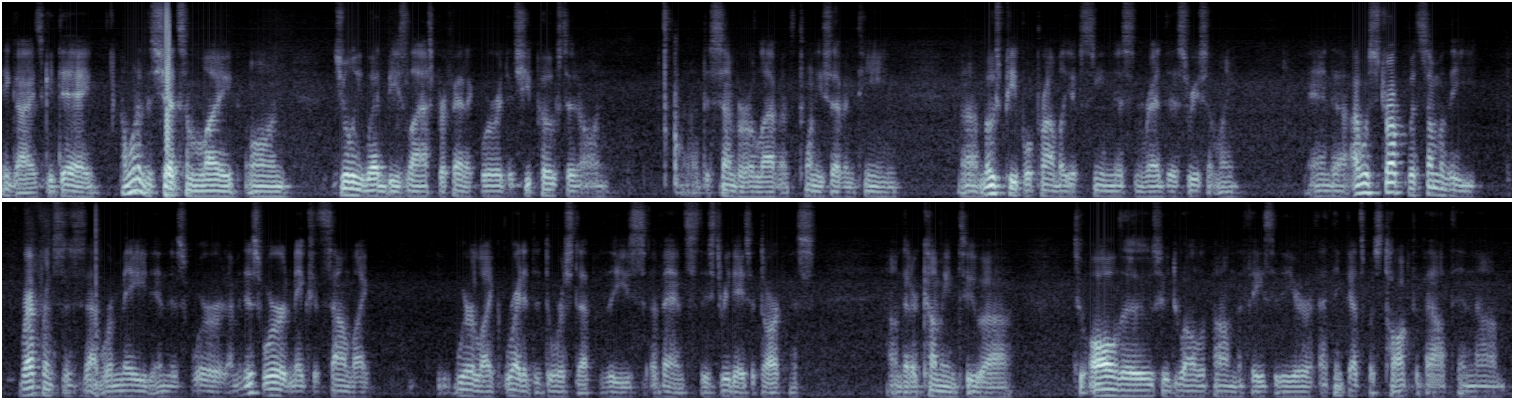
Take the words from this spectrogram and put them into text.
Hey guys, good day. I wanted to shed some light on Julie Whedbee's last prophetic word that she posted on uh, December 11th, 2017. Uh, most people probably have seen this and read this recently. And uh, I was struck with some of the references that were made in this word. I mean, this word makes it sound like we're like right at the doorstep of these events, these three days of darkness um, that are coming to uh, to all those who dwell upon the face of the earth. I think that's what's talked about in um,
